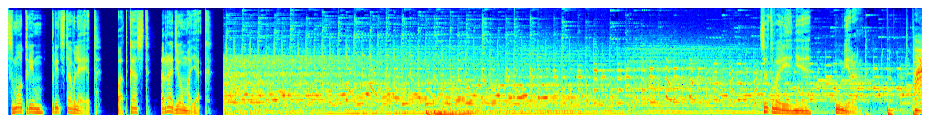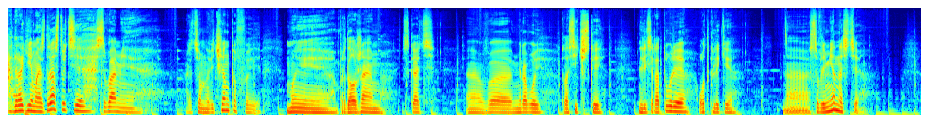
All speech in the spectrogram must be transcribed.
Смотрим, представляет подкаст Радиомаяк. Сотворение умира. Дорогие мои, здравствуйте. С вами Артем Новиченков, и мы продолжаем искать э, в мировой классической литературе отклики э, современности.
